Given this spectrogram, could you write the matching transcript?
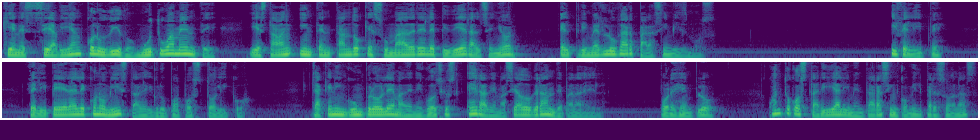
quienes se habían coludido mutuamente y estaban intentando que su madre le pidiera al Señor el primer lugar para sí mismos. Y Felipe, Felipe era el economista del grupo apostólico, ya que ningún problema de negocios era demasiado grande para él. Por ejemplo, ¿cuánto costaría alimentar a cinco mil personas?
